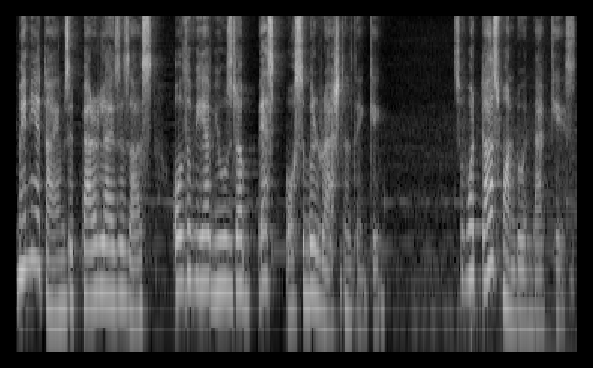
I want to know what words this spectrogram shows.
Many a times it paralyzes us, although we have used our best possible rational thinking. So, what does one do in that case?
